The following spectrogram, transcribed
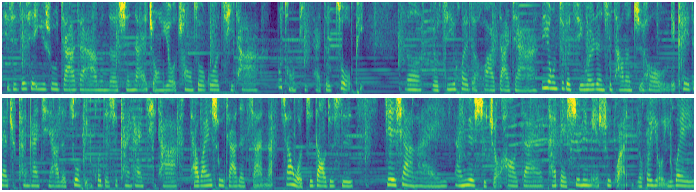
其实这些艺术家在他们的生涯中也有创作过其他不同题材的作品。那有机会的话，大家利用这个机会认识他们之后，也可以再去看看其他的作品，或者是看看其他台湾艺术家的展览。像我知道就是。接下来三月十九号，在台北市立美术馆也会有一位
